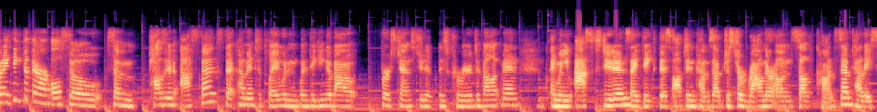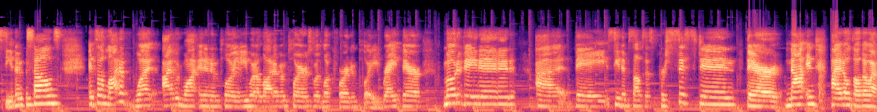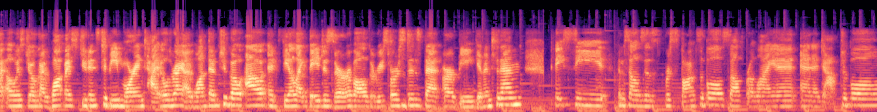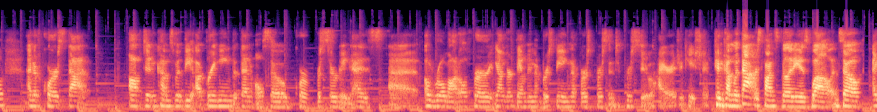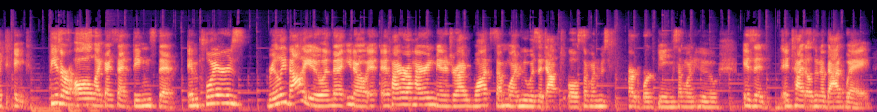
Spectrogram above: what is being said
But I think that there are also some positive aspects that come into play when when thinking about first gen students career development. And when you ask students i think this often comes up just around their own self concept how they see themselves. It's a lot of what i would want in an employee what a lot of employers would look for an employee right? They're motivated uh, they see themselves as persistent. They're not entitled, although I always joke, I want my students to be more entitled, right? I want them to go out and feel like they deserve all the resources that are being given to them. They see themselves as responsible, self reliant, and adaptable. And of course, that often comes with the upbringing, but then also, of course, serving as uh, a role model for younger family members, being the first person to pursue higher education can come with that responsibility as well. And so I think these are all, like I said, things that employers really value and that you know if, i were a hiring manager i would want someone who is adaptable someone who's hardworking someone who isn't entitled in a bad way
